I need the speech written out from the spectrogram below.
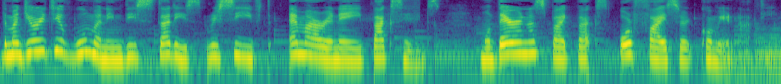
The majority of women in these studies received mRNA vaccines, Moderna Spikevax or Pfizer Comirnaty.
